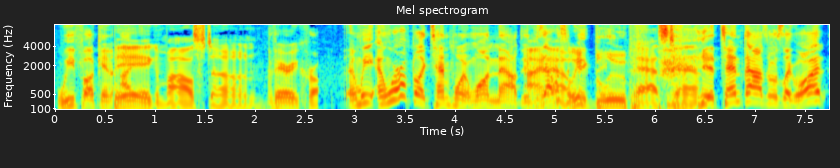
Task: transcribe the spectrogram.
We fucking I- Big milestone. very cro- and we and we're up to like 10.1 now, dude. 'cause I that was know. a We big thing. blew past 10. Yeah, ten thousand was like what?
